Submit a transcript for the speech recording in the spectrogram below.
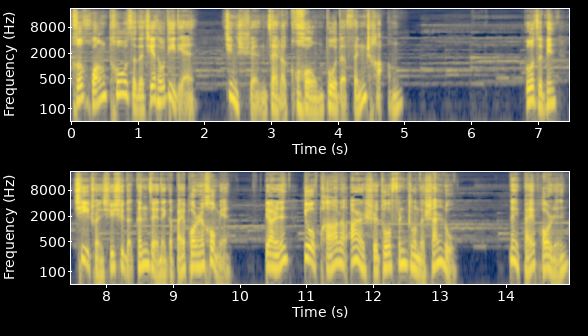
和黄秃子的接头地点竟选在了恐怖的坟场？郭子斌气喘吁吁地跟在那个白袍人后面，两人又爬了二十多分钟的山路，那白袍人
